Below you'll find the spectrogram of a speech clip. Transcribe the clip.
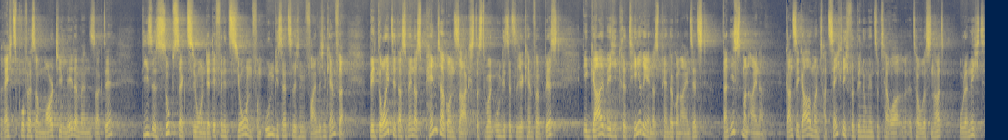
Rechtsprofessor Marty Lederman sagte, diese Subsektion der Definition vom ungesetzlichen feindlichen Kämpfer bedeutet, dass wenn das Pentagon sagt, dass du ein ungesetzlicher Kämpfer bist, egal welche Kriterien das Pentagon einsetzt, dann ist man einer. Ganz egal, ob man tatsächlich Verbindungen zu Terror, Terroristen hat oder nicht.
